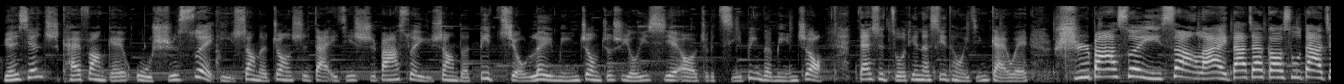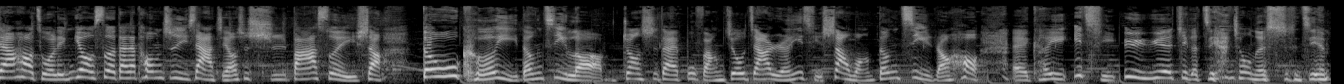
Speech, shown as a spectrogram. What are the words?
原先只开放给五十岁以上的壮士代以及十八岁以上的第九类民众，就是有一些哦、这个疾病的民众。但是昨天的系统已经改为十八岁以上，来，大家告诉大家哈，左邻右舍，大家通知一下，只要是十八岁以上。都可以登记了，壮世代不妨揪家人一起上网登记，然后诶可以一起预约这个接种的时间，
